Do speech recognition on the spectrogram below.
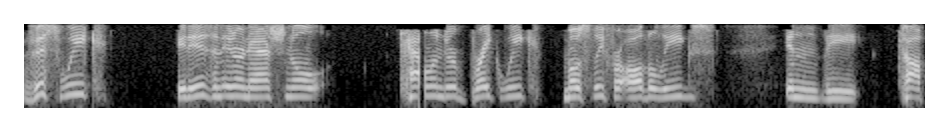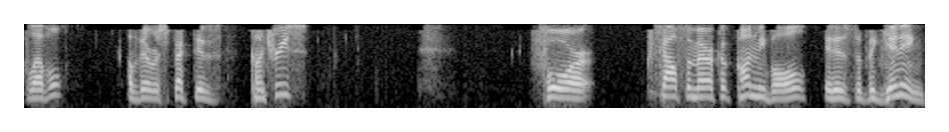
This week, it is an international calendar break week, mostly for all the leagues in the top level of their respective countries. For South America CONMEBOL, it is the beginning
